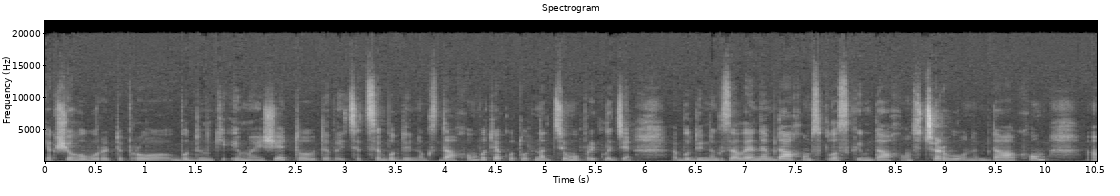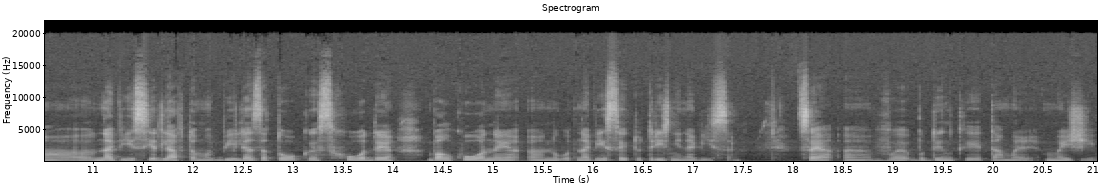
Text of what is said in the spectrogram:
якщо говорити про будинки і межі, то дивіться, це будинок з дахом, от як отут на цьому прикладі, будинок з зеленим дахом, з плоским дахом, з червоним дахом, навіс є для автомобіля, затоки, сходи, балкони, ну от навіси, і тут різні навіси. Це в будинки та межі.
